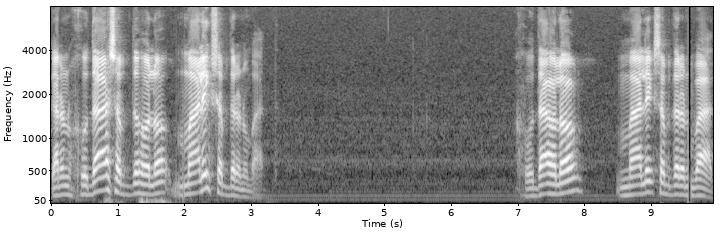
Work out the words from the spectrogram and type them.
কারণ খুদা শব্দ হল মালিক শব্দের অনুবাদ। খুদা হল মালিক শব্দের অনুবাদ,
